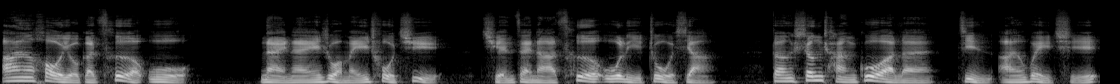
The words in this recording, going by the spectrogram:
安后有个侧屋，奶奶若没处去，全在那侧屋里住下，等生产过了，进安未迟。”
